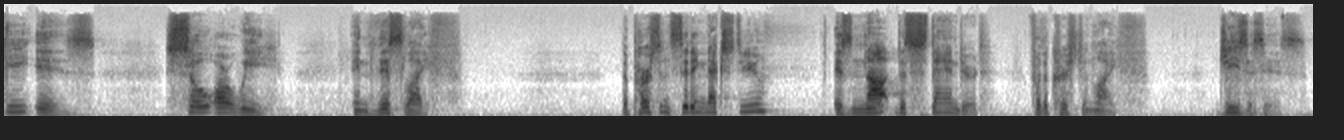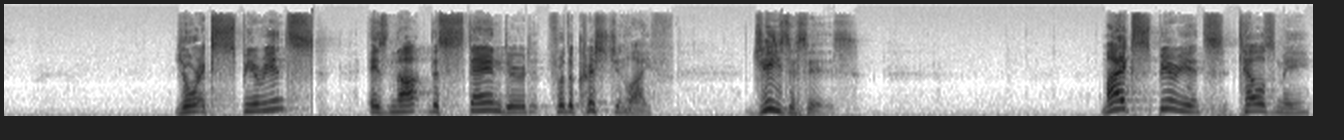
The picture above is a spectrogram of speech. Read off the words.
he is, so are we in this life. The person sitting next to you is not the standard for the Christian life, Jesus is. Your experience is not the standard for the Christian life, Jesus is. My experience tells me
